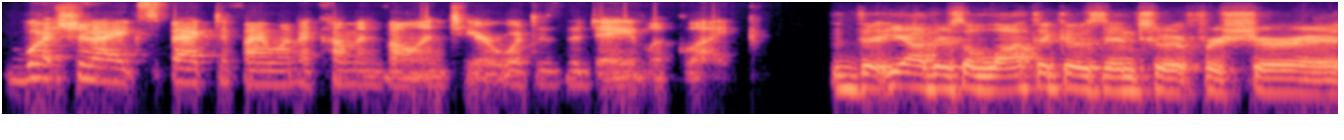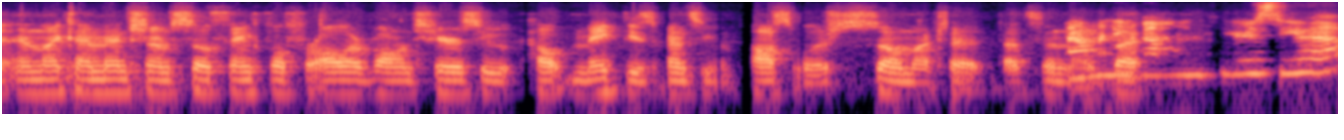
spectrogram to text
what should I expect if I want to come and volunteer? What does the day look like? The, yeah, there's a lot that goes into it for sure. And like I mentioned, I'm so thankful for all our volunteers who help make these events even possible. There's so much that, that's in How there. many But, volunteers do you have?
